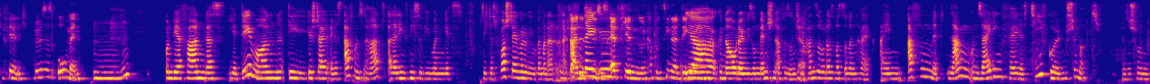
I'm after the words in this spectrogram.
Gefährlich. Böses Omen. Mhm. Und wir erfahren, dass ihr Dämon die Gestalt eines Affens hat, allerdings nicht so, wie man jetzt sich das vorstellen würde, wie wenn man an ein Affen kleines, süßes denkt. Äffchen, so ein Kapuziner-Ding. Ja, genau, oder irgendwie so ein Menschenaffe, so ein Ja. Schimpanse oder sowas, sondern halt ein Affen mit langem und seidigem Fell, das tiefgolden schimmert. Also schon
